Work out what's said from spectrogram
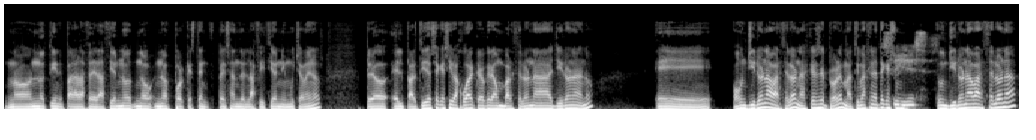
No, no tiene, para la federación no, no, no es porque estén pensando en la afición ni mucho menos. Pero el partido ese que se iba a jugar creo que era un Barcelona-Girona, ¿no? eh, o un Girona-Barcelona, es que es el problema. Tú imagínate que es, un, Girona-Barcelona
